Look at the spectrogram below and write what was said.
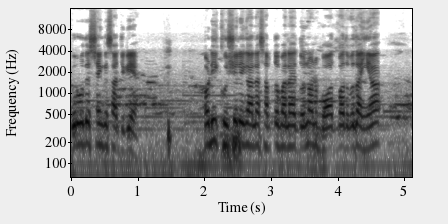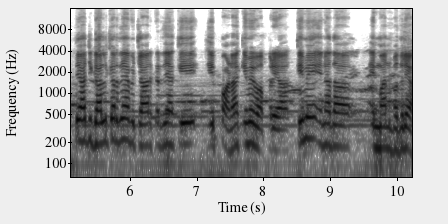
ਗੁਰੂ ਦੇ ਸਿੰਘ ਸੱਜ ਗਏ ਬੜੀ ਖੁਸ਼ੀ ਵਾਲੀ ਗੱਲ ਹੈ ਸਭ ਤੋਂ ਪਹਿਲਾਂ ਇਹ ਦੋਨਾਂ ਨੂੰ ਬਹੁਤ-ਬਹੁਤ ਵਧਾਈਆਂ। ਤੇ ਅੱਜ ਗੱਲ ਕਰਦੇ ਆ ਵਿਚਾਰ ਕਰਦੇ ਆ ਕਿ ਇਹ ਭਾਣਾ ਕਿਵੇਂ ਵਾਪਰਿਆ ਕਿਵੇਂ ਇਹਨਾਂ ਦਾ ਇਹ ਮਨ ਬਦਲਿਆ।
